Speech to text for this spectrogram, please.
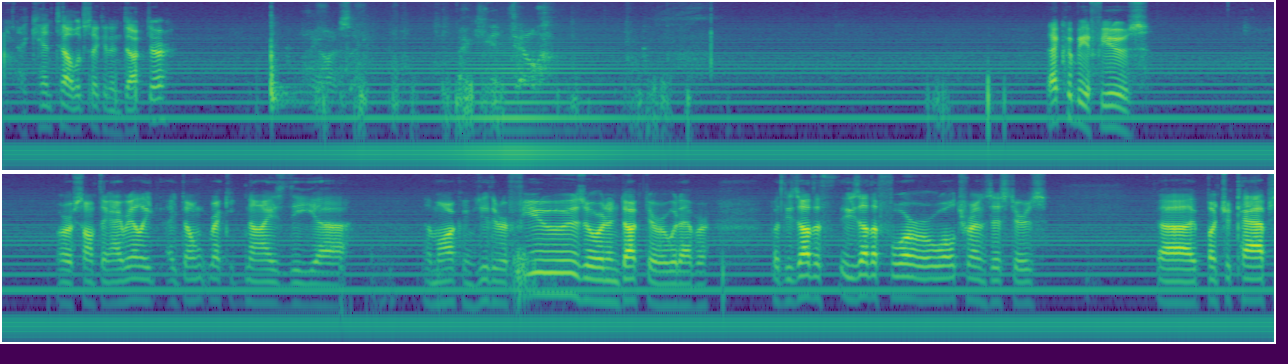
I can't tell. Looks like an inductor. Hang on a second. I can't tell. That could be a fuse or something. I really I don't recognize the uh, the markings. Either a fuse or an inductor or whatever. But these other these other four are all transistors a bunch of caps,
